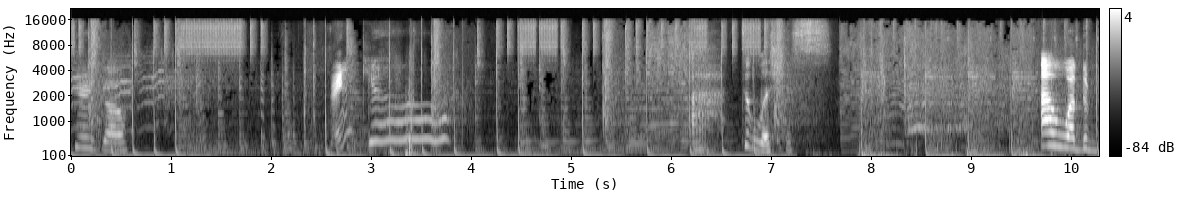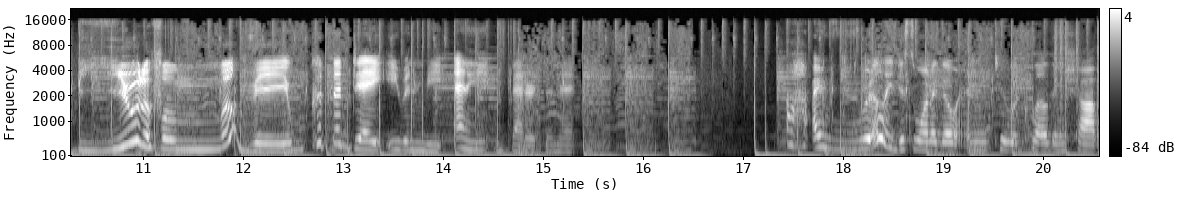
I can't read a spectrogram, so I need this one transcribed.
here you go. Thank you. Ah, delicious. Oh, what a beautiful movie. Could the day even be any better than it? Uh, I really just want to go into a clothing shop.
